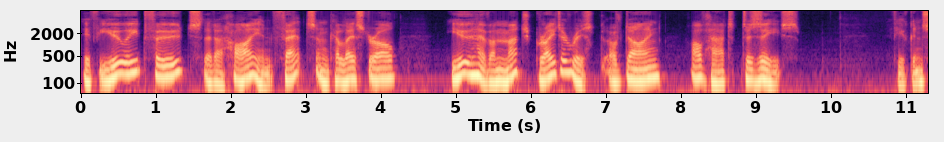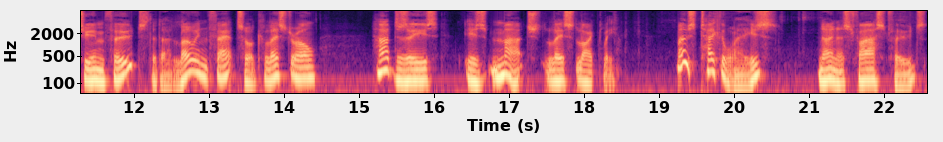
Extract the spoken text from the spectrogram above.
If you eat foods that are high in fats and cholesterol, you have a much greater risk of dying of heart disease. If you consume foods that are low in fats or cholesterol, heart disease is much less likely. Most takeaways, known as fast foods,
